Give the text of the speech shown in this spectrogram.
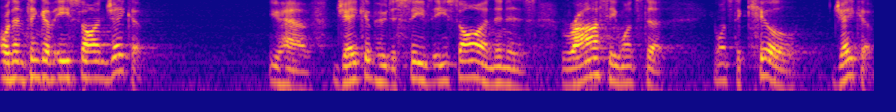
Or then think of Esau and Jacob. You have Jacob who deceives Esau, and in his wrath, he wants to, he wants to kill Jacob.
